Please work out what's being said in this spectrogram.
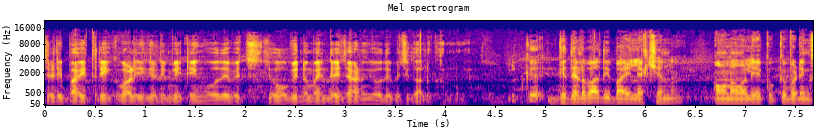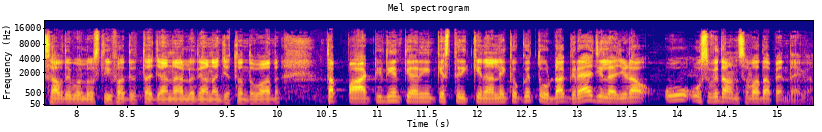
ਜਿਹੜੀ 22 ਤਰੀਕ ਵਾਲੀ ਜਿਹੜੀ ਮੀਟਿੰਗ ਉਹਦੇ ਵਿੱਚ ਜੋ ਵੀ ਨੁਮਾਇੰਦੇ ਜਾਣਗੇ ਉਹਦੇ ਵਿੱਚ ਗੱਲ ਕਰਨਗੇ। ਇੱਕ ਗਿੱਦੜਬਾਹ ਦੀ ਬਾਈ ਇਲੈਕਸ਼ਨ ਆਉਣ ਵਾਲੀ ਹੈ ਕਿਉਂਕਿ ਵਡਿੰਗ ਸਾਹਿਬ ਦੇ ਵੱਲੋਂ ਅਸਤੀਫਾ ਦਿੱਤਾ ਜਾਣਾ ਹੈ ਲੁਧਿਆਣਾ ਜਿੱਤਣ ਤੋਂ ਬਾਅਦ। ਤਾਂ ਪਾਰਟੀ ਦੀਆਂ ਤਿਆਰੀਆਂ ਕਿਸ ਤਰੀਕੇ ਨਾਲ ਨੇ? ਕਿਉਂਕਿ ਤੁਹਾਡਾ ਗ੍ਰਹਿ ਜ਼ਿਲ੍ਹਾ ਜਿਹੜਾ ਉਹ ਉਸ ਵਿਧਾਨ ਸਭਾ ਦਾ ਪੈਂਦਾ ਹੈਗਾ।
